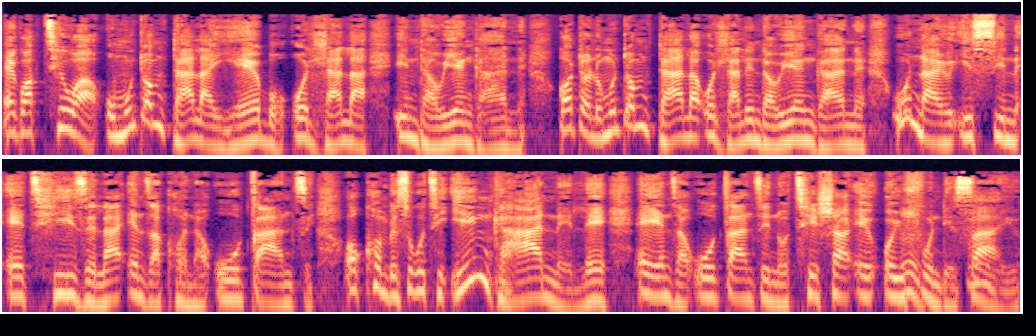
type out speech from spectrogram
ekwakuthiwa umuntu omdala yebo odlala indawo yengane. Kodwa lo muntu omdala odlala indawo yengane unayo iscene ethize la enza khona ucansi. Okukhombisa ukuthi ingane le eyenza ucansi nothisha oyifundisayo.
